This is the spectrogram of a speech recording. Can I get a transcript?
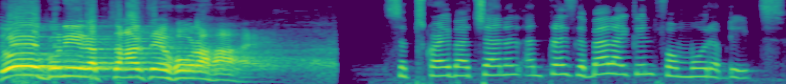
दो गुनी रफ्तार से हो रहा है Subscribe our channel and press the bell icon for more updates.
